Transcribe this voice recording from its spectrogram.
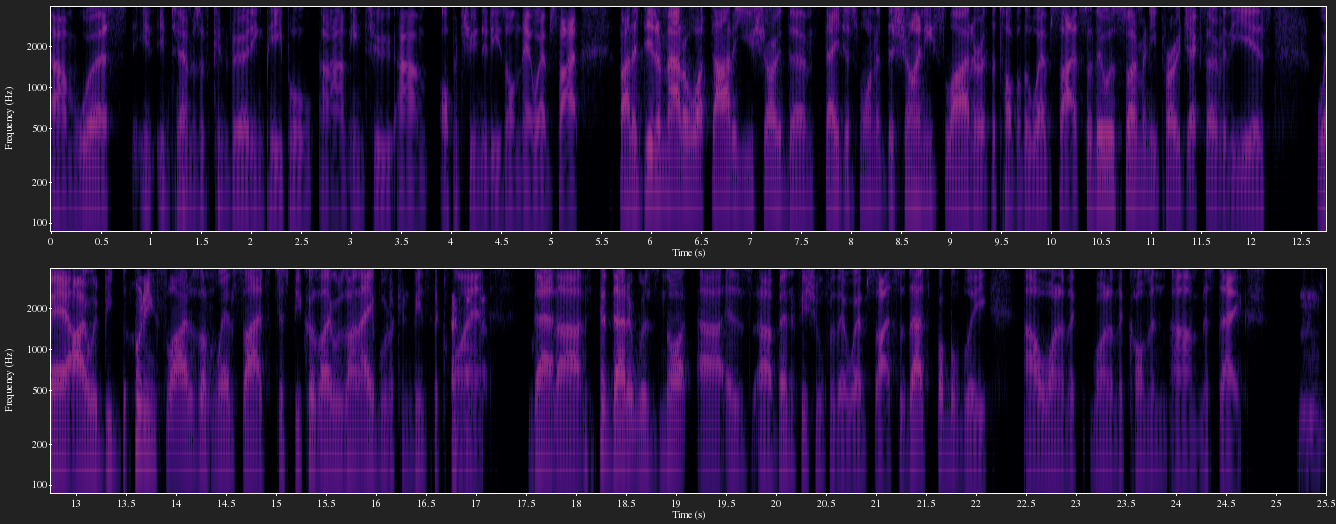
um, worse in, in terms of converting people um, into um, opportunities on their website. But it didn't matter what data you showed them; they just wanted the shiny slider at the top of the website. So there were so many projects over the years where I would be putting sliders on websites just because I was unable to convince the client that uh, that it was not uh, as uh, beneficial for their website. So that's probably uh, one of the one of the common um, mistakes. Mm-hmm.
